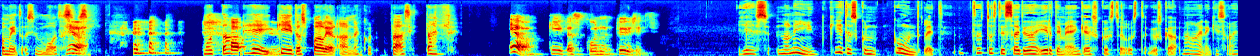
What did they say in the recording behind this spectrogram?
omituisen muotoisiksi. Mutta hei, kiitos paljon Anne, kun pääsit tänne. Joo, kiitos kun pyysit. Yes, no niin, kiitos kun kuuntelit. Toivottavasti sait jotain irti meidän keskustelusta, koska mä ainakin sain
